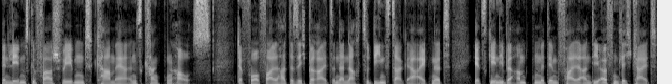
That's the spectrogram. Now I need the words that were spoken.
In Lebensgefahr schwebend kam er ins Krankenhaus. Der Vorfall hatte sich bereits in der Nacht zu Dienstag ereignet. Jetzt gehen die Beamten mit dem Fall an die Öffentlichkeit.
